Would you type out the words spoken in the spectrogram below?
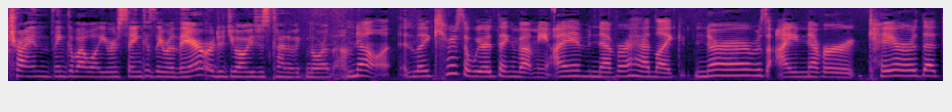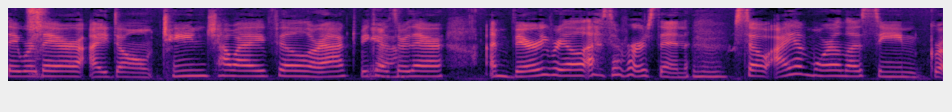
try and think about what you were saying because they were there, or did you always just kind of ignore them? No, like here's the weird thing about me. I have never had like nerves. I never cared that they were there. I don't change how I feel or act because Yeah. they're there. I'm very real as a person. Mm-hmm. So I have more or less seen gr-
